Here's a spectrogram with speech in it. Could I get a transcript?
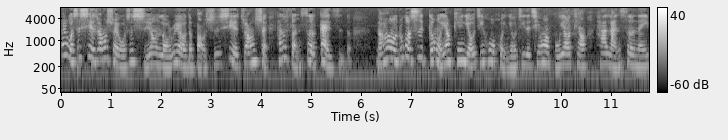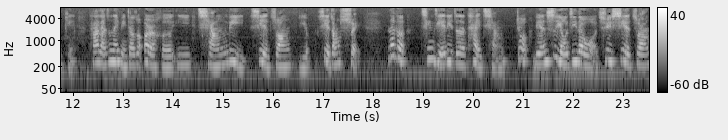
那如果是卸妆水，我是使用 L'Oreal 的保湿卸妆水，它是粉色盖子的。然后如果是跟我一样偏油肌或混油肌的，千万不要挑它蓝色那一瓶。它蓝色那一瓶叫做二合一强力卸妆油卸妆水，那个。清洁力真的太强，就连是油肌的我去卸妆，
